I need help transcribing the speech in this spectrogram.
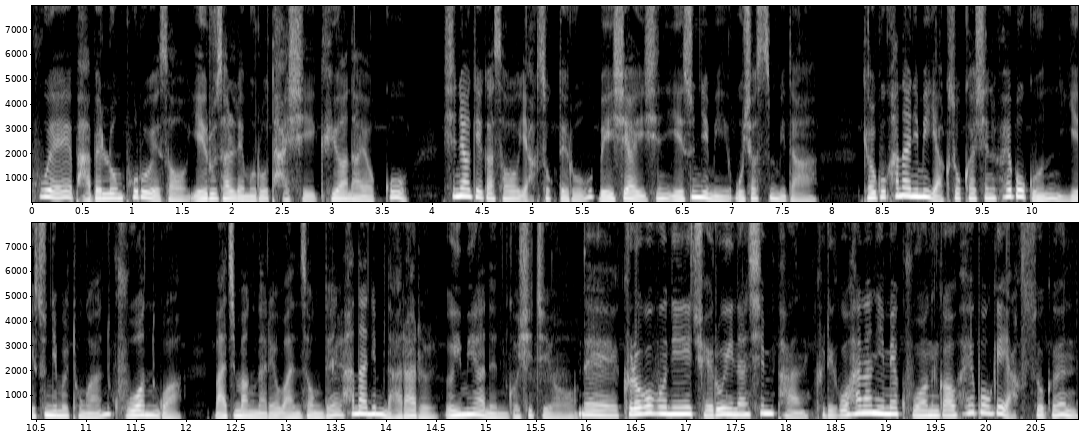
후에 바벨론 포로에서 예루살렘으로 다시 귀환하였고 신약에 가서 약속대로 메시아이신 예수님이 오셨습니다. 결국 하나님이 약속하신 회복은 예수님을 통한 구원과 마지막 날에 완성될 하나님 나라를 의미하는 것이지요. 네, 그러고 보니 죄로 인한 심판, 그리고 하나님의 구원과 회복의 약속은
